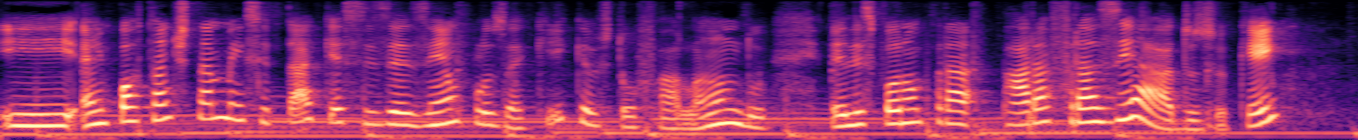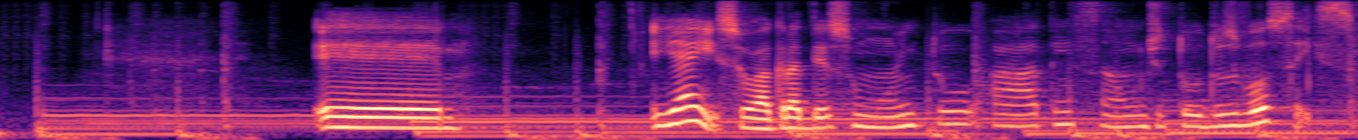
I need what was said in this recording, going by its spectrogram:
E é importante também citar que esses exemplos aqui que eu estou falando, eles foram pra, parafraseados, ok? É, e é isso, eu agradeço muito a atenção de todos vocês.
